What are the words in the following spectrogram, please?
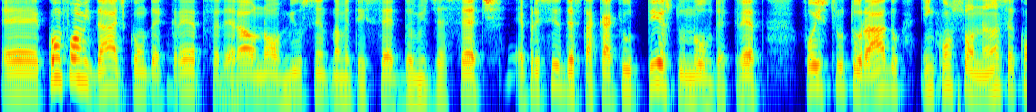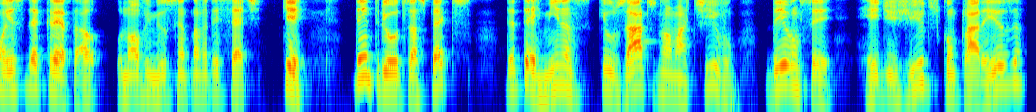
É, conformidade com o Decreto Federal 9.197 de 2017, é preciso destacar que o texto do novo decreto foi estruturado em consonância com esse decreto, o 9.197, que, dentre outros aspectos, determina que os atos normativos devam ser redigidos com clareza,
